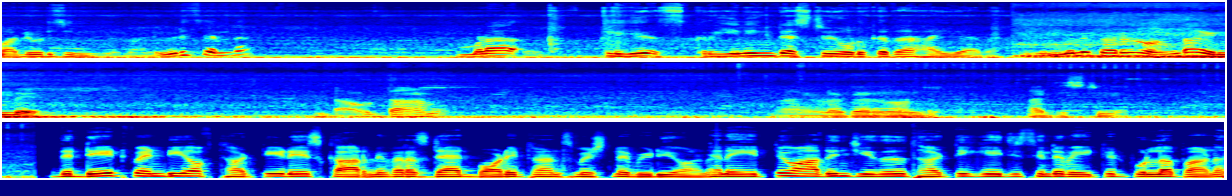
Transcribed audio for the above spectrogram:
മടി പിടിച്ചിരിക്കും മടി പിടിച്ചല്ല. നമ്മുടെ ക്ലിയർ സ്ക്രീനിങ് ടെസ്റ്റ് കൊടുക്കുന്നത് ഹൈ ആണ്. ഇന്നലെ ഉണ്ടോ ഉണ്ടായില്ലേ? ഡൗട്ടാണ് ആ ഇവിടെ ഉണ്ട്. അഡ്ജസ്റ്റ് ചെയ്യാം. ഇത് day twenty of thirty days carnivorous diet body ട്രാൻസ്മിഷന്റെ വീഡിയോ ആണ്. ഞാൻ ഏറ്റവും ആദ്യം ചെയ്തത് തേർട്ടി കെ ജിസിന്റെ വെയിറ്റഡ് പുള്ളപ്പ് ആണ്.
